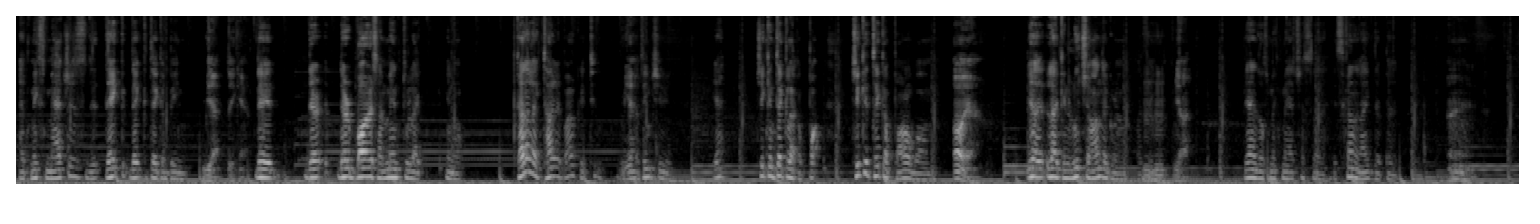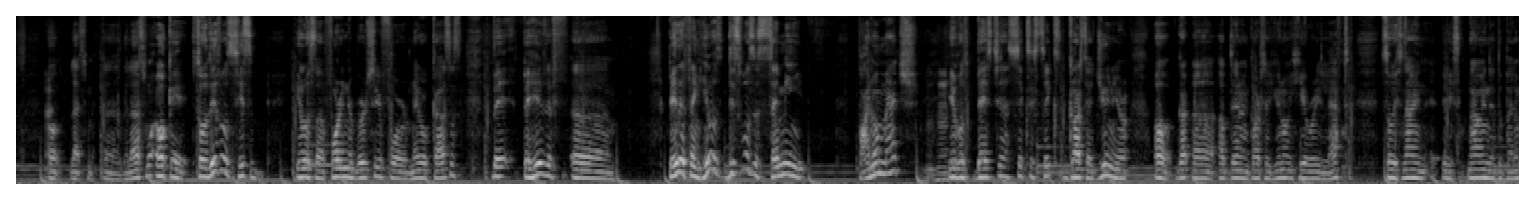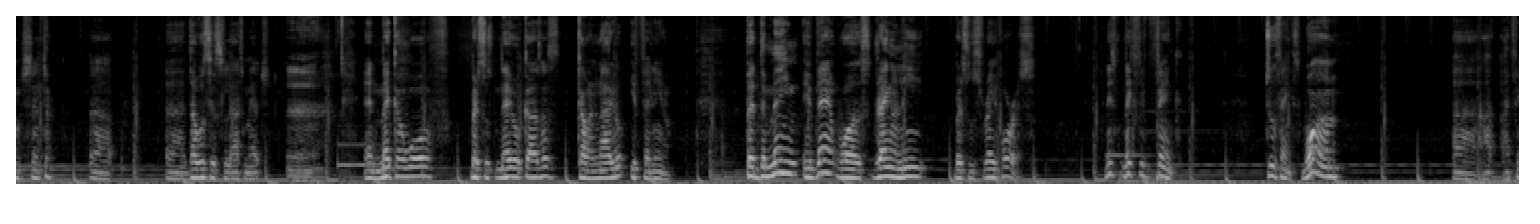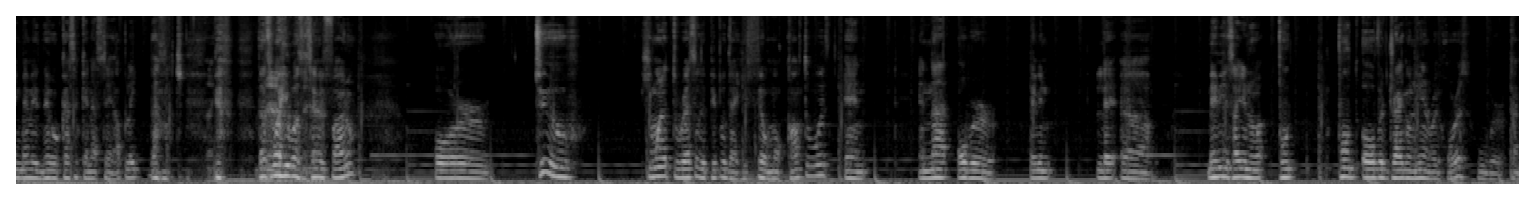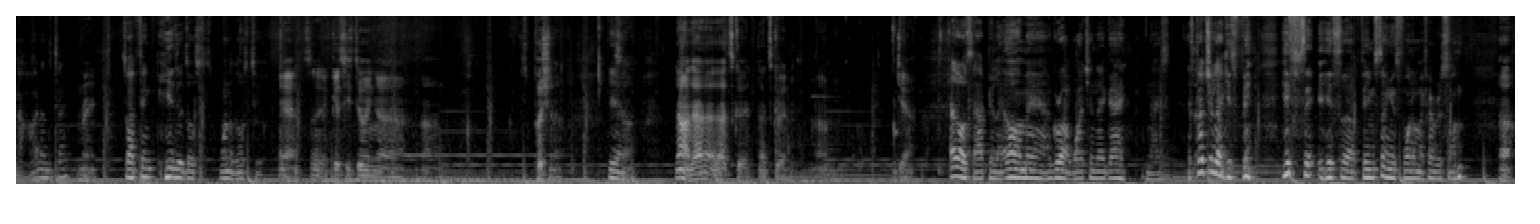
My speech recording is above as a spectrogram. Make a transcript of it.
like mixed matches. They they, they could take a beating Yeah, they can. they their their bodies are meant to like you know kind of like Taya Valkyrie too. Yeah. I think she yeah she can take like a po- she can take a power bomb Oh yeah. yeah like in Lucha Underground I think hmm Yeah. yeah those mixed matches uh, it's kind of like that but Alright. oh last uh, the last one okay so this was his it was a fourth anniversary for Negro Casas but but here's the uh, but here's the thing he was this was a semi final match Mhm. it was Bestia 66 Garza Jr. Oh, uh, up there in Garza Jr. He already left, so it's now in it's now in the development center. Uh, uh, that was his last match. Uh, And Mecha Wolf versus Negro Casas, Cavernario, y Felino. But the main event was Dragon Lee versus Rey Horus. This makes me think two things. One, uh, I, I think maybe Negro Casas cannot stay up late that much. That's yeah, why he was the yeah. semifinal. Or two, he wanted to wrestle the people that he felt more comfortable with and and not over maybe let uh maybe it's how you know put put over Dragon Lee and Rey Horus who were kinda hot at the time. Right. So I think he did those one of those two. Yeah. So I guess he's doing uh, um, he's pushing it. Yeah. So, no, that, that- that's good. That's good. Um, yeah. I was happy, like, oh man, I grew up watching that guy. Nice. Especially like his theme, his his uh, theme song is one of my favorite songs. Oh.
